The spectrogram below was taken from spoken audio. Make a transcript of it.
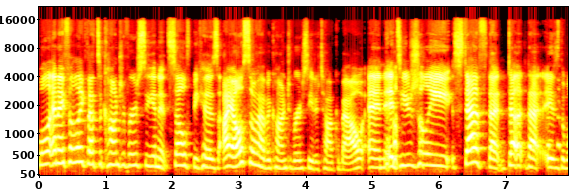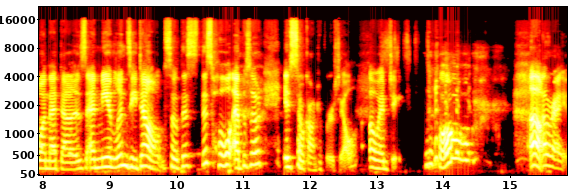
Well, and I feel like that's a controversy in itself because I also have a controversy to talk about, and it's usually Steph that do- that is the one that does, and me and Lindsay don't. So this this whole episode is so controversial. Omg. Oh. Oh, All right.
